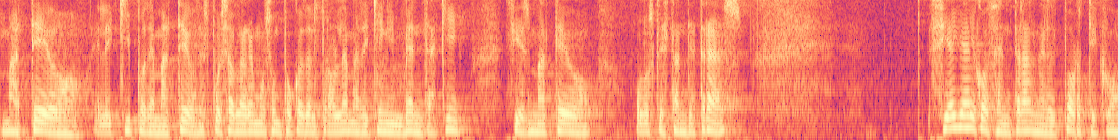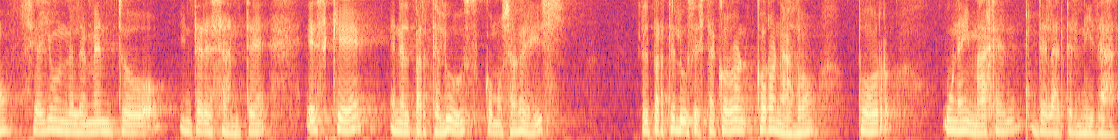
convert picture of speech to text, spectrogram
Mateo, el equipo de Mateo, después hablaremos un poco del problema de quién inventa aquí, si es Mateo o los que están detrás, si hay algo central en el pórtico, si hay un elemento interesante, es que en el parteluz, como sabéis, el parteluz está coronado por una imagen de la Trinidad,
